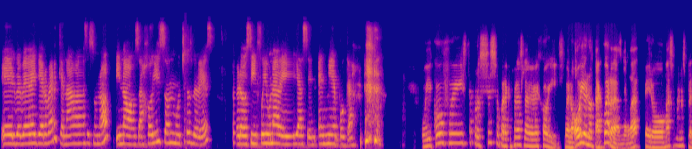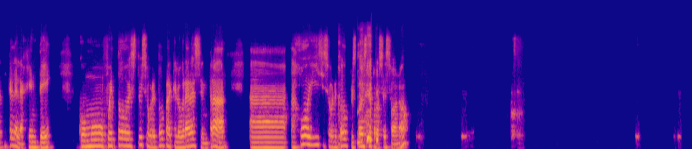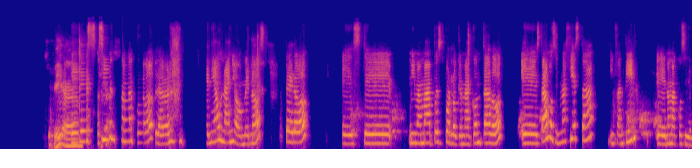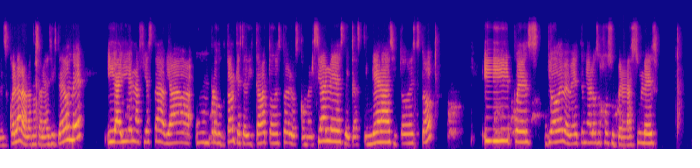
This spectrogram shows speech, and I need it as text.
el bebé de Gerber, que nada más es uno. Y no, o sea, Hoggy son muchos bebés, pero sí fui una de ellas en, en mi época. Oye, ¿cómo fue este proceso para que fueras la bebé Hoggy? Bueno, obvio no te acuerdas, ¿verdad? Pero más o menos platícale a la gente cómo fue todo esto y sobre todo para que lograras entrar a, a Joyce y sobre todo pues todo este proceso, ¿no? Sofía. sí, no me acuerdo, la verdad, tenía un año o menos, pero este, mi mamá, pues por lo que me ha contado, eh, estábamos en una fiesta infantil, eh, no me acuerdo si de la escuela, la verdad no sabría decirte de dónde, y ahí en la fiesta había un productor que se dedicaba a todo esto de los comerciales, de castingueras y todo esto. Y pues yo de bebé tenía los ojos súper azules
